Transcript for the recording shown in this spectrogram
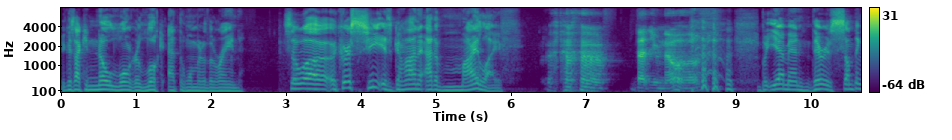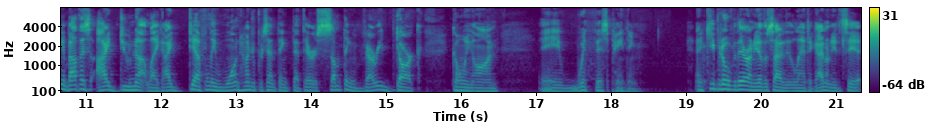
because I can no longer look at the woman of the rain. So, uh, course she is gone out of my life. that you know of. but yeah, man, there is something about this I do not like. I definitely 100% think that there is something very dark going on uh, with this painting and keep it over there on the other side of the Atlantic. I don't need to see it.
